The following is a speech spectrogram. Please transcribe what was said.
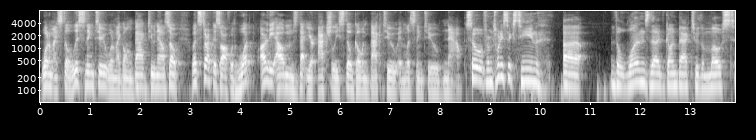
What am I still listening to? What am I going back to now? So let's start this off with what are the albums that you're actually still going back to and listening to now? So from 2016, uh, the ones that I've gone back to the most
